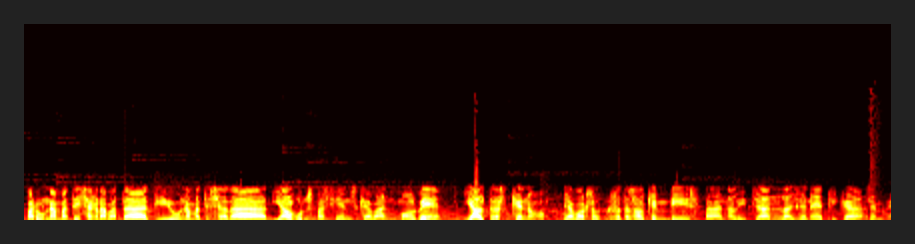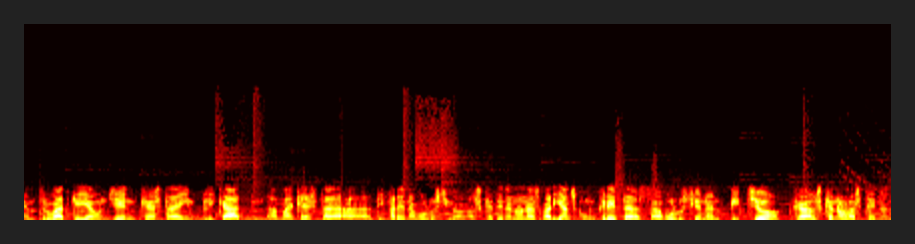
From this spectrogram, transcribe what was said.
Per una mateixa gravetat i una mateixa edat, hi ha alguns pacients que van molt bé i altres que no. Llavors, nosaltres el que hem vist, analitzant la genètica, hem, hem trobat que hi ha un gen que està implicat amb aquesta diferent evolució. Els que tenen unes variants concretes evolucionen pitjor que els que no les tenen.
